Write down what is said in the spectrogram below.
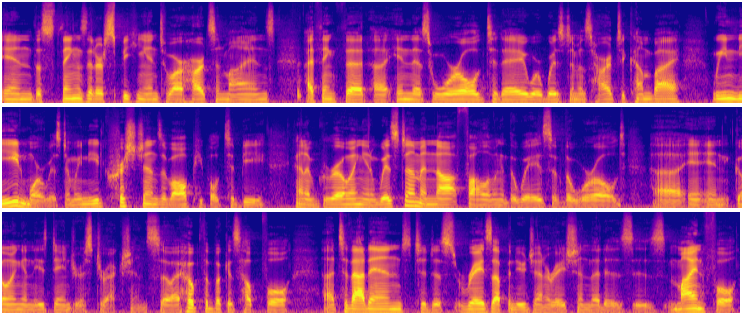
in the things that are speaking into our hearts and minds. I think that uh, in this world today where wisdom is hard to come by, we need more wisdom. We need Christians of all people to be kind of growing in wisdom and not following the ways of the world uh, in, going in these dangerous directions. So I hope the book is helpful uh, to that end to just raise up a new generation that is, is mindful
